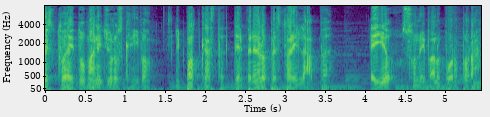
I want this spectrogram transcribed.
Questo è Domani Giuro Scrivo, il podcast del Penelope Story Lab e io sono Ivano Porpora.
